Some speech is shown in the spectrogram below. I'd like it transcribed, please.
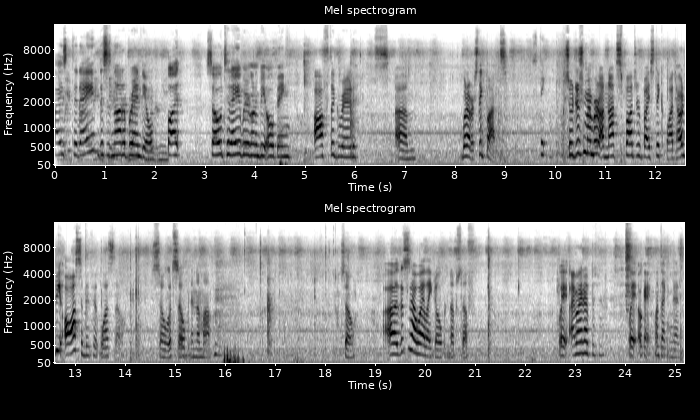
Guys, today this is not a brand deal, but so today we're going to be opening off the grid, um, whatever Stickbots. Stick. So just remember, I'm not sponsored by Stickbots. That would be awesome if it was though. So let's open them up. So, uh, this is how I like to open up stuff. Wait, I might have to. Wait, okay, one second, guys.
